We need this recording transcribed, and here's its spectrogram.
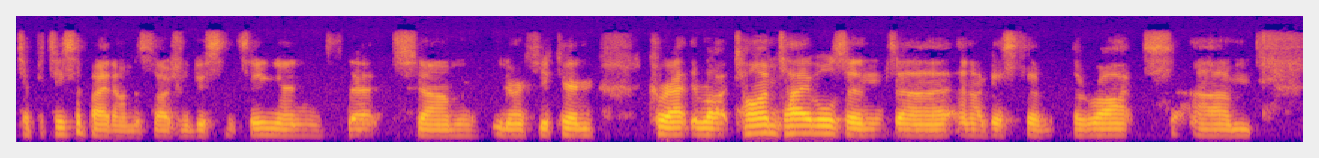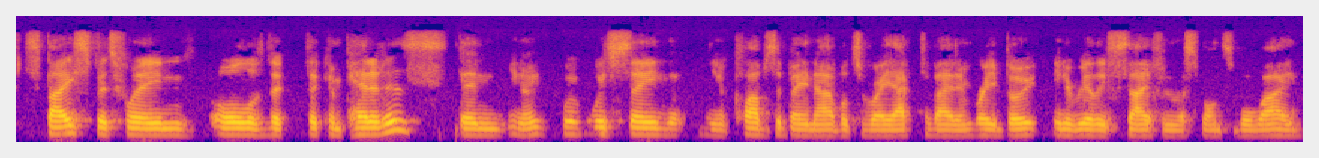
to participate under social distancing, and that um, you know if you can create the right timetables and uh, and I guess the the right um, space between all of the, the competitors, then you know we've seen that you know clubs have been able to reactivate and reboot in a really safe and responsible way.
